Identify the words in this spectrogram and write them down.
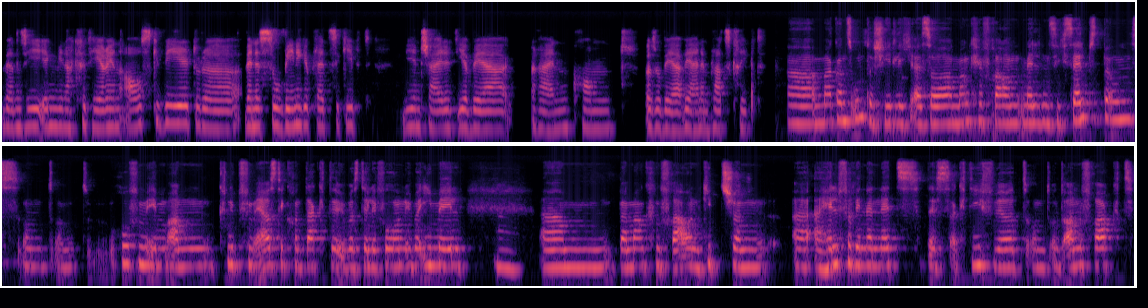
werden sie irgendwie nach Kriterien ausgewählt oder wenn es so wenige Plätze gibt, wie entscheidet ihr, wer reinkommt, also wer, wer einen Platz kriegt? Äh, mal ganz unterschiedlich. Also manche Frauen melden sich selbst bei uns und, und rufen eben an, knüpfen erste Kontakte übers Telefon, über E-Mail. Mhm. Ähm, bei manchen Frauen gibt es schon ein Helferinnennetz, das aktiv wird und, und anfragt.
